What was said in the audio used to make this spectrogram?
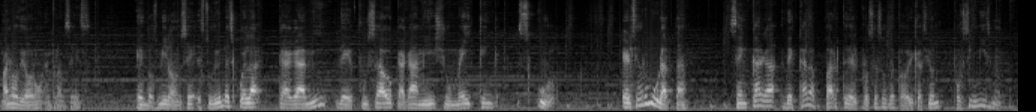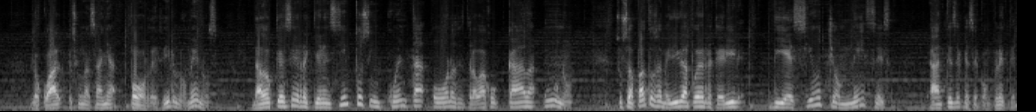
mano de oro en francés, en 2011 estudió en la escuela Kagami de Fusao Kagami Shoemaking School. El señor Murata se encarga de cada parte del proceso de fabricación por sí mismo, lo cual es una hazaña por decirlo menos, dado que se requieren 150 horas de trabajo cada uno. Sus zapatos a medida pueden requerir 18 meses antes de que se completen.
